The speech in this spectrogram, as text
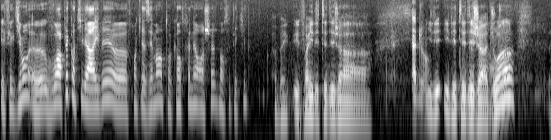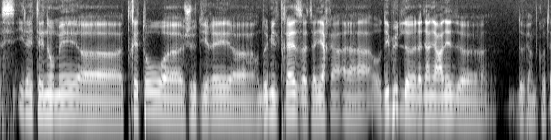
effectivement, euh, vous vous rappelez quand il est arrivé, euh, Franck Azema, en tant qu'entraîneur en chef dans cette équipe? Ah ben, enfin, il était déjà adjoint. Il, était déjà adjoint. Il a été nommé très tôt, je dirais, en 2013, c'est-à-dire au début de la dernière année de, de Verne Cotter.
